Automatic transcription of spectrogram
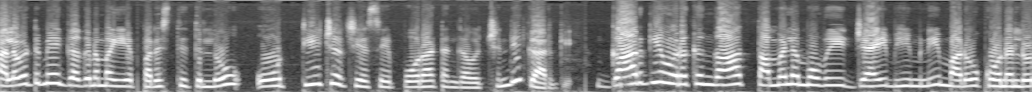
కలవటమే గగనమయ్యే పరిస్థితుల్లో ఓ టీచర్ చేసే పోరాటంగా వచ్చింది గార్గి. గార్గి ఓ రకంగా తమిళ మూవీ జై భీమ్ని మరో కోణంలో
